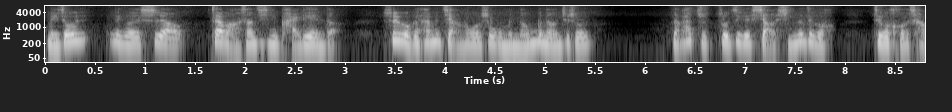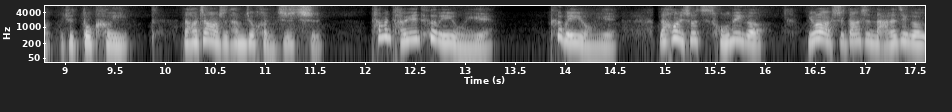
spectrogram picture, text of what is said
每周那个是要在网上进行排练的，所以我跟他们讲了，我说我们能不能就说。哪怕只做这个小型的这个这个合唱，我觉得都可以。然后张老师他们就很支持，他们团员特别踊跃，特别踊跃。然后你说从那个尤老师当时拿了这个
